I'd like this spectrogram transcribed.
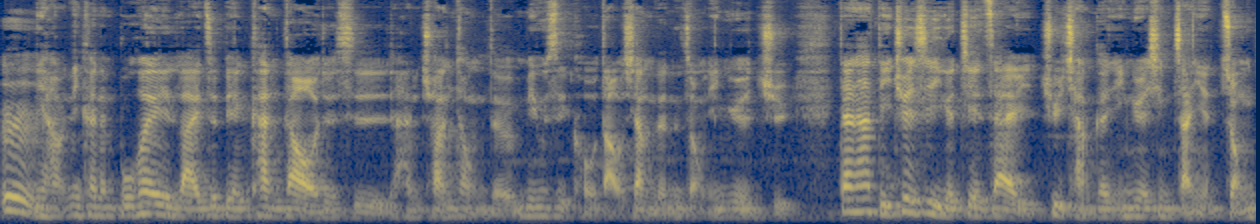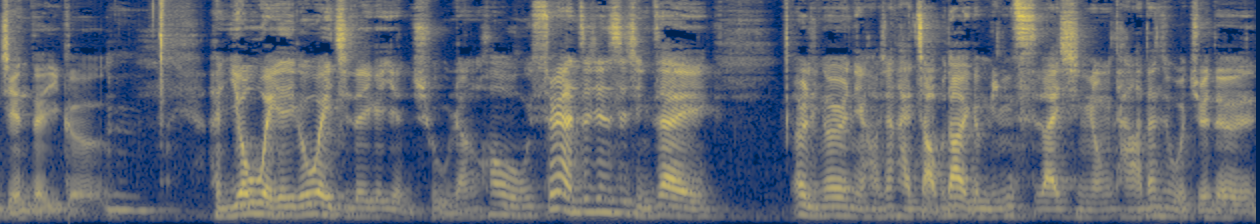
嗯你好，你可能不会来这边看到就是很传统的 musical 导向的那种音乐剧，但它的确是一个介在剧场跟音乐性展演中间的一个很优美的一个位置的一个演出。然后虽然这件事情在二零二二年好像还找不到一个名词来形容它，但是我觉得。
